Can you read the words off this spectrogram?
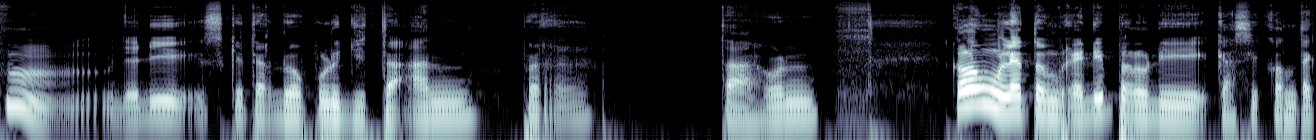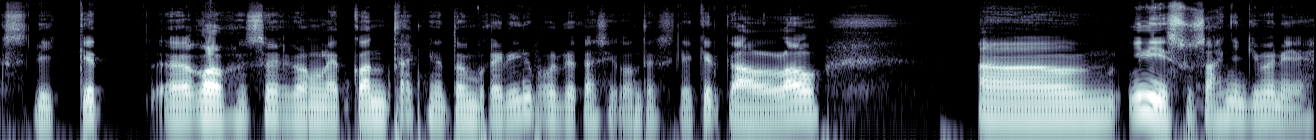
Hmm, jadi sekitar 20 jutaan per tahun. Kalau ngeliat Tom Brady perlu dikasih konteks sedikit. Uh, kalau sorry kalau ngeliat kontraknya Tom Brady ini perlu dikasih konteks sedikit. Kalau um, ini susahnya gimana ya?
